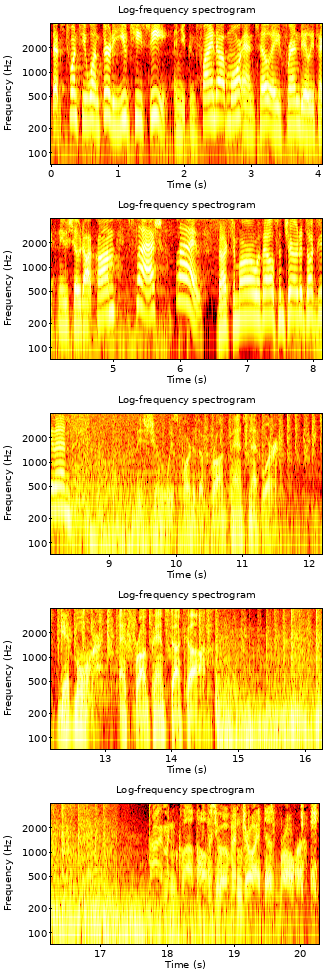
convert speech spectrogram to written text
That's 2130 UTC. And you can find out more and tell a friend, dailytechnewsshow.com slash live. Back tomorrow with Allison Sheridan. Talk to you then. This show is part of the Frog Pants Network. Get more at frogpants.com. Diamond Club hopes you have enjoyed this program.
